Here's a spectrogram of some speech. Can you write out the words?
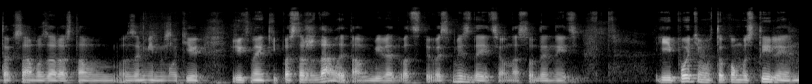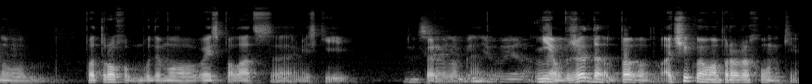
так само зараз там замінимо ті вікна, які постраждали, там біля 28, здається, у нас одиниць. І потім в такому стилі, ну, потроху будемо весь палац е, міський переробляти. Ні, вже очікуємо прорахунки.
